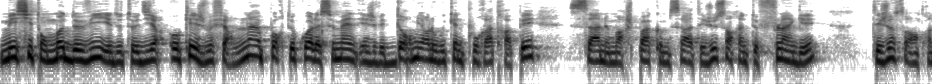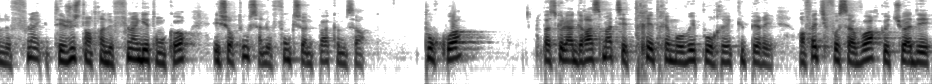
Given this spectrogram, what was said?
Mais si ton mode de vie est de te dire, ok, je vais faire n'importe quoi la semaine et je vais dormir le week-end pour rattraper, ça ne marche pas comme ça. Tu es juste en train de te flinguer, tu es, juste en train de flinguer, es juste en train de flinguer ton corps et surtout, ça ne fonctionne pas comme ça. Pourquoi? Parce que la grasse mat, c'est très très mauvais pour récupérer. En fait, il faut savoir que tu as des,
